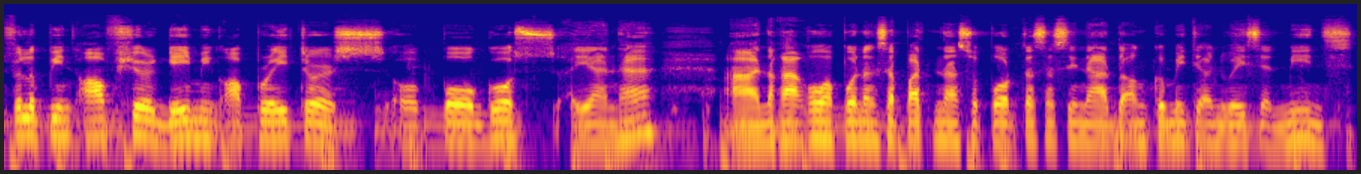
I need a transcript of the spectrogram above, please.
Philippine Offshore Gaming Operators o POGOS. Ayan ha. Uh, nakakuha po ng sapat na suporta sa Senado ang Committee on Ways and Means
